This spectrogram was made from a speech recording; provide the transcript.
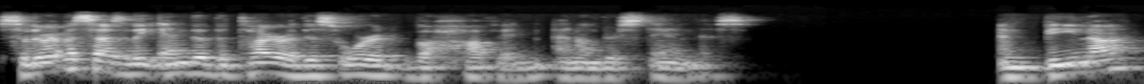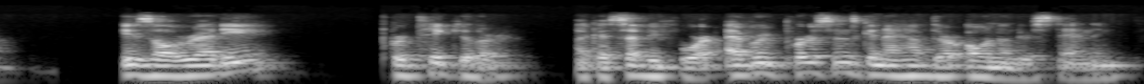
So the Rebbe says at the end of the Torah this word vahavin and understand this. And bina is already particular. Like I said before, every person's going to have their own understanding.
